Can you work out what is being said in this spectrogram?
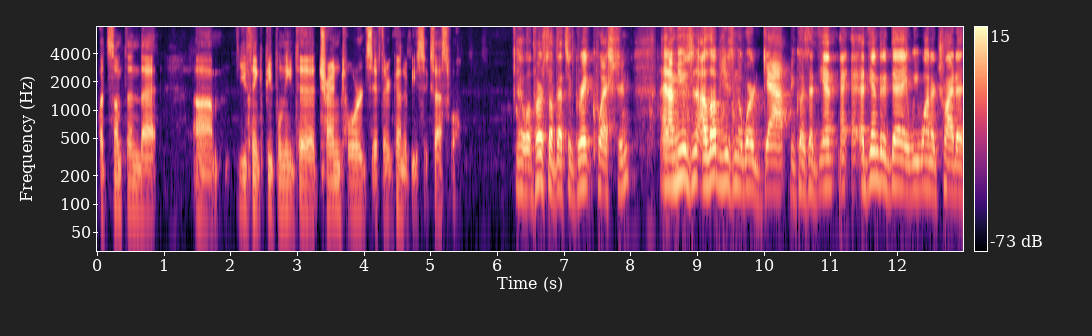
what's something that um, you think people need to trend towards if they're going to be successful? Yeah, well, first off, that's a great question, and I'm using. I love using the word gap because at the end, at the end of the day, we want to try to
